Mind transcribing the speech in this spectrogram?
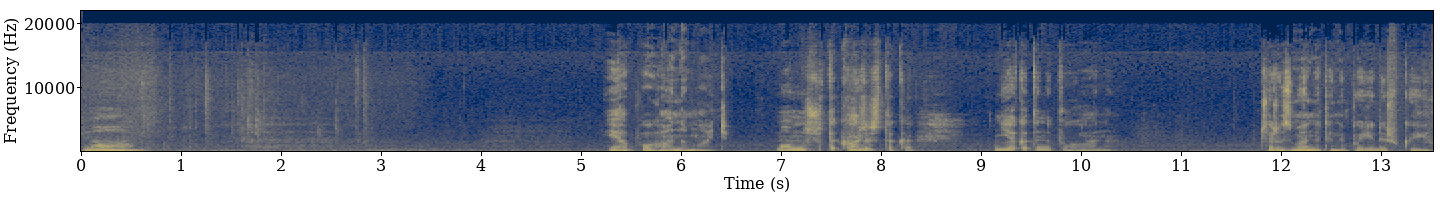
Мам. Я погана мать. Мам, ну що ти кажеш таке? Ніяка ти не погана. Через мене ти не поїдеш в Київ.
